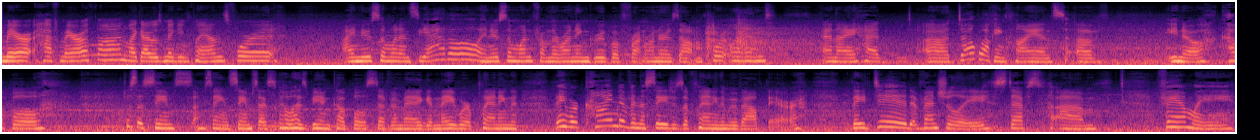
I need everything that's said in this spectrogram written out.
mar- half marathon. Like I was making plans for it. I knew someone in Seattle. I knew someone from the running group of front runners out in Portland, and I had uh, dog walking clients of, you know, a couple, just the same. I'm saying same-sex lesbian couple, Steph and Meg, and they were planning. To, they were kind of in the stages of planning to move out there. They did eventually. Steph's um, family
